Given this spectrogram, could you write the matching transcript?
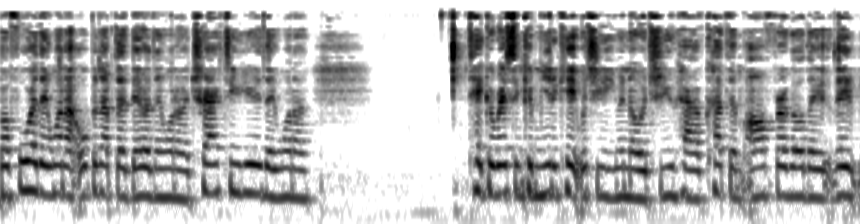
before they want to open up that door. They want to attract you here. They want to take a risk and communicate with you, even though you have cut them off, Virgo. They they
